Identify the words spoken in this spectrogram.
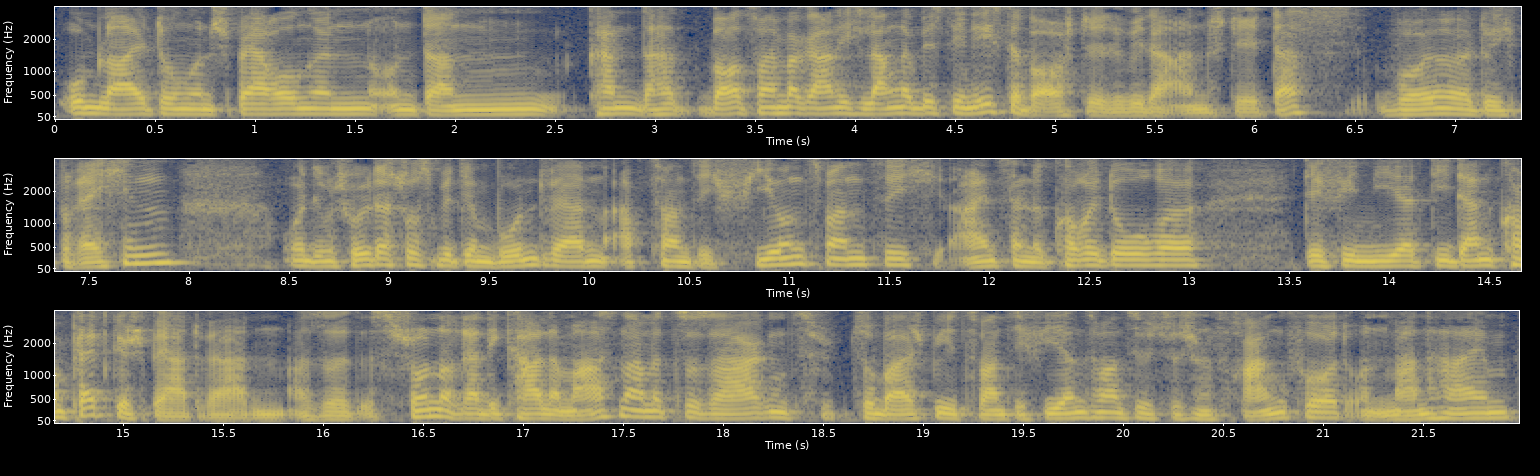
Umleitungen, Sperrungen und dann kann, da dauert es manchmal gar nicht lange, bis die nächste Baustelle wieder ansteht. Das wollen wir durchbrechen. Und im Schulterschluss mit dem Bund werden ab 2024 einzelne Korridore definiert, die dann komplett gesperrt werden. Also das ist schon eine radikale Maßnahme zu sagen, zum Beispiel 2024 zwischen Frankfurt und Mannheim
